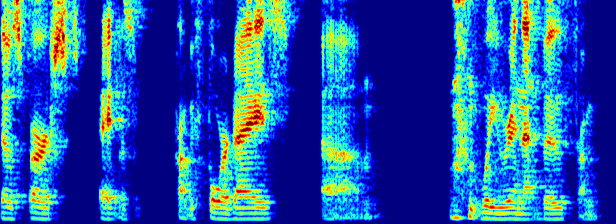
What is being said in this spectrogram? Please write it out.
those first it was probably four days um, we were in that booth from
